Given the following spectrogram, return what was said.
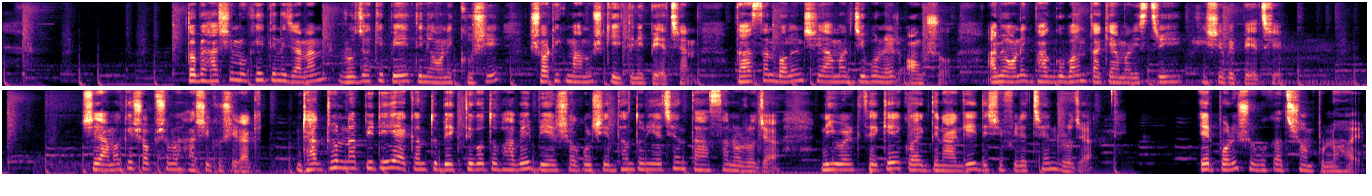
তবে হাসি মুখেই তিনি জানান, রোজাকে পেয়ে তিনি অনেক খুশি, সঠিক মানুষকেই তিনি পেয়েছেন। তাহসান বলেন, সে আমার জীবনের অংশ। আমি অনেক ভাগ্যবান, তাকে আমার স্ত্রী হিসেবে পেয়েছি। সে আমাকে সবসময় হাসি খুশি রাখে। ঢাকঢোল না পিটিয়ে একান্ত ব্যক্তিগতভাবে বিয়ের সকল সিদ্ধান্ত নিয়েছেন তাহসান ও রোজা। নিউ ইয়র্ক থেকে কয়েকদিন আগেই দেশে ফিরেছেন রোজা। এরপরে শুভ কাজ সম্পূর্ণ হয়।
